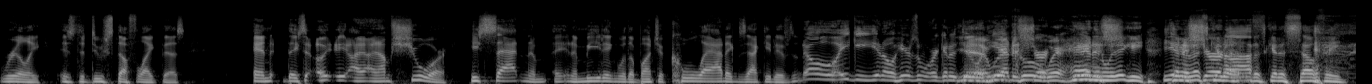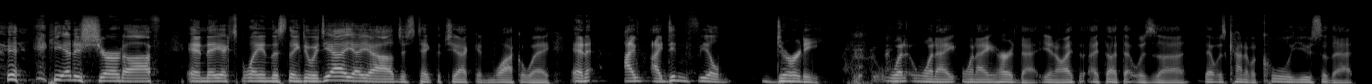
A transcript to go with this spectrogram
really is to do stuff like this. And they said, oh, and I'm sure he sat in a, in a meeting with a bunch of cool ad executives. And, oh, Iggy, you know, here's what we're going to do. Yeah, and he we're had cool. shirt, We're hanging with Iggy. He had his shirt a, off Let's get a selfie. he had his shirt off and they explained this thing to us. Yeah, yeah, yeah. I'll just take the check and walk away. And I, I didn't feel dirty when when I when I heard that. You know, I th- I thought that was uh that was kind of a cool use of that.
